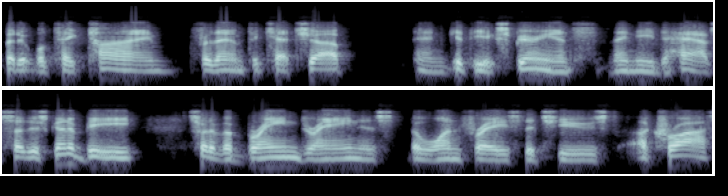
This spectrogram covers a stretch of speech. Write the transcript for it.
But it will take time for them to catch up and get the experience they need to have. So there's going to be sort of a brain drain is the one phrase that's used across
